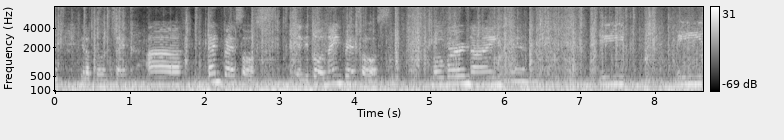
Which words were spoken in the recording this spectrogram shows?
Hirap naman sa Ah, 10 pesos. Yan ito, 9 pesos. Clover 9 and 8 8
